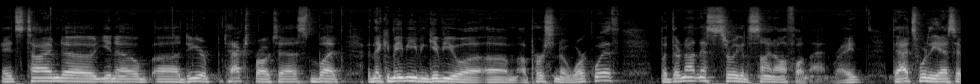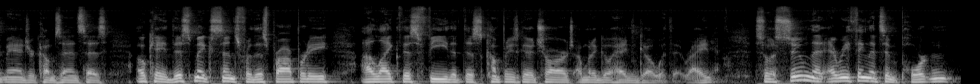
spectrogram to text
It's time to you know uh, do your tax protest, but and they can maybe even give you a, um, a person to work with, but they're not necessarily going to sign off on that, right? That's where the asset manager comes in and says, okay, this makes sense for this property. I like this fee that this company is going to charge. I'm going to go ahead and go with it, right? So assume that everything that's important,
